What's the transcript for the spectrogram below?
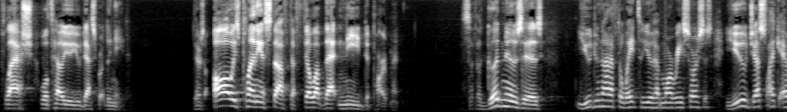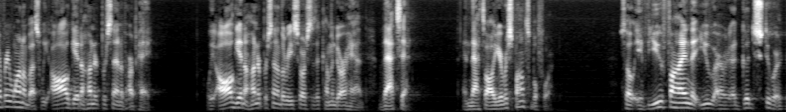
flesh will tell you you desperately need. There's always plenty of stuff to fill up that need department. So the good news is you do not have to wait till you have more resources. You, just like every one of us, we all get 100% of our pay. We all get 100% of the resources that come into our hand. That's it. And that's all you're responsible for. So if you find that you are a good steward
